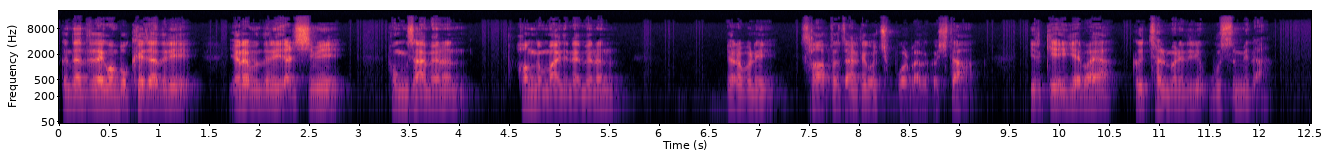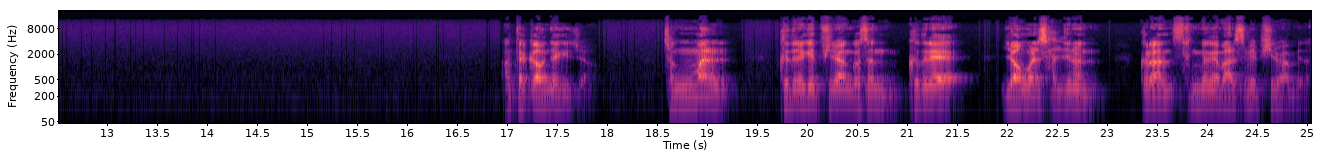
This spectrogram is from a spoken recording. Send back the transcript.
근데 대고 목회자들이 여러분들이 열심히 봉사하면은 헌금 많이 내면은 여러분이 사업도 잘 되고 축복을 받을 것이다. 이렇게 얘기해봐야 그 젊은이들이 웃습니다. 안타까운 얘기죠. 정말 그들에게 필요한 것은 그들의 영을 살리는 그러한 생명의 말씀이 필요합니다.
